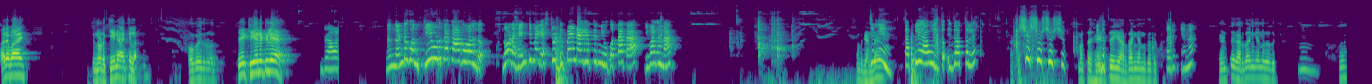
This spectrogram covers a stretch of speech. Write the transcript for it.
ಅರೆ ಬಾಯ್. ನೋಡು ಕೀನೇ ಹಾಕಿಲ್ಲ. ಹೋಗೋ ಇದ್ರೊಳಗೆ ಏ ಕೀ ಎಲ್ಲಿಟ್ಟಿಲೆ? ಡ್ರಾವಲ್. ನನ್ ಗಂಡಗ್ ಒಂದ್ ಕೀ ಹುಡ್ಕಕ್ ಆಗವಲ್ದು. ನೋಡ ಹೆಂಡತಿ ಮ್ಯಾಗ ಎಷ್ಟು ಡಿಪೆಂಡ್ ಆಗಿರ್ತೀರಿ ನೀವು ಗೊತ್ತಾತ? ಇವಾಗನ. ಮತ್ ಗಂಡ? ಚಿನ್ನಿ ತಪ್ಲಿ ಯಾವ ಇದು ಇದಾತಲ್ಲ. ಅಕ್ಕ. ಶು ಶು ಶು ಶು ಮತ್ತೆ ಹೆಂಡತಿಗೆ ಅರ್ಧಂಗೆ ಅನ್ನೋದು ಅದಕ್ಕೆ. ತಡಿ ಏನ? ಹೆಂಡತಿಗೆ ಅರ್ಧಂಗೆ ಅನ್ನೋದು ಅದಕ್ಕೆ ಹ್ಮ್.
